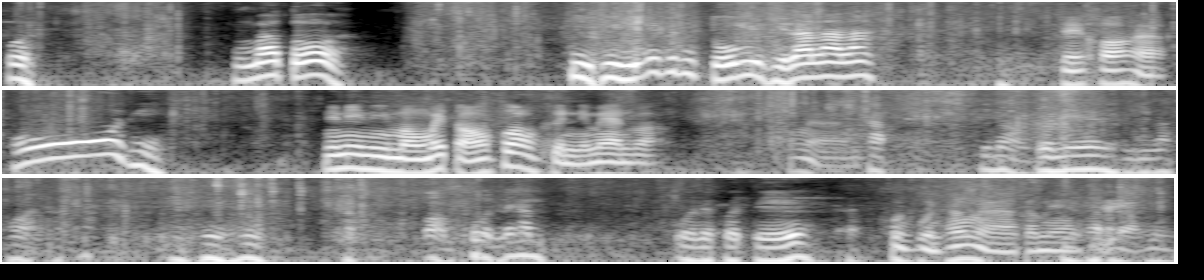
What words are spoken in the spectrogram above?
โอ้ยมันมาตัวพี่พี่นี่คือตัวมีผีล่าล่าล่าเจ๊คอหาโอ้ยพี่นี่นี่นี่มองไม่ต้องฟ้องขึ้นนี่แมนป่ะข้างหน้าพี่น้องตัวนี้มีละหอดครับครับ ปอมพูดเลยครับโอ้ยโคตรเต้ฝุ่นฝุ่นข้างหน้ากับแม่ครับดอกนึง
